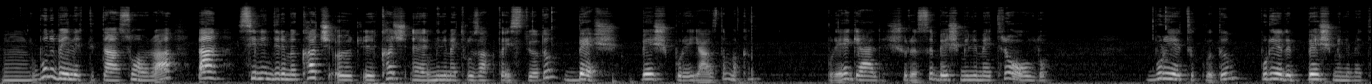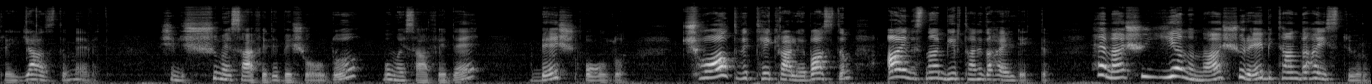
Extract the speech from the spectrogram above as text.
Hmm, bunu belirttikten sonra ben silindirimi kaç kaç e, milimetre uzakta istiyordum? 5. 5 buraya yazdım bakın. Buraya geldi. Şurası 5 milimetre oldu. Buraya tıkladım. Buraya da 5 milimetre yazdım. Evet. Şimdi şu mesafede 5 oldu. Bu mesafede 5 oldu. Çoğalt ve tekrarlaya bastım. Aynısından bir tane daha elde ettim. Hemen şu yanına şuraya bir tane daha istiyorum.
